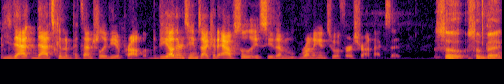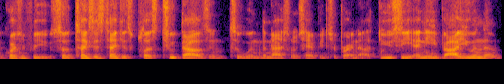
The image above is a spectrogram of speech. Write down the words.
that that's going to potentially be a problem. But the other teams, I could absolutely see them running into a first round exit. So, so Ben, question for you. So Texas Tech is plus two thousand to win the national championship right now. Do you see any value in them?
